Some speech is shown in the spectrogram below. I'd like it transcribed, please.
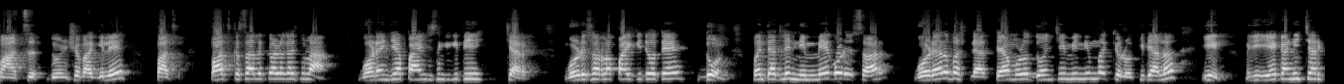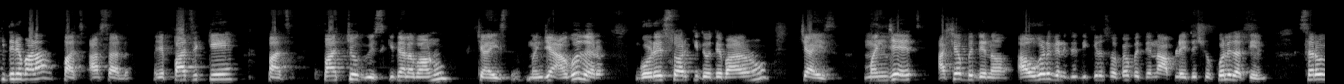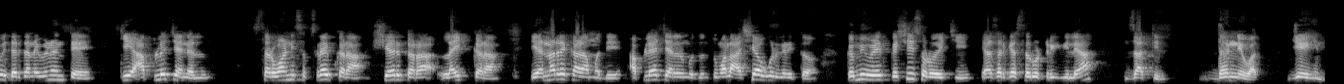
पाच. दोनशे भागिले पाच. पाच कसं आलं कळलं काय तुला? घोड्यांच्या पायांची संख्या किती? चार. घोडेस्वारला पाय किती होते? दोन. पण त्यातले निम्मे घोडेस्वार घोड्यावर बसल्या त्यामुळे दोनचे मी निम्म केलो. किती आलं? एक. म्हणजे एक आणि चार किती रे बाळा? पाच. असं आलं. म्हणजे पाच के पाच. पाच चोवीस. किती आला बाळानू? चाळीस. म्हणजे अगोदर घोडेस्वार किती होते बाळानू? चाळीस. म्हणजेच अशा पद्धतीनं अवघड गणित देखील सोप्या पद्धतीनं आपल्या इथे शिकवले जातील. सर्व विद्यार्थ्यांना विनंती आहे की आपलं चॅनल सर्वांनी सबस्क्राईब करा शेअर करा लाईक करा. येणाऱ्या काळामध्ये आपल्या चॅनलमधून तुम्हाला अशी अवघड गणितं कमी वेळेत कशी सोडवायची यासारख्या सर्व ट्रिक दिल्या जातील. धन्यवाद. जय हिंद.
